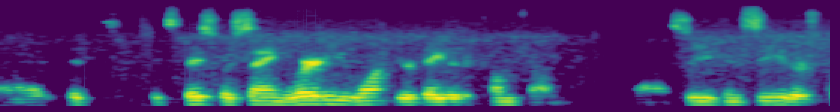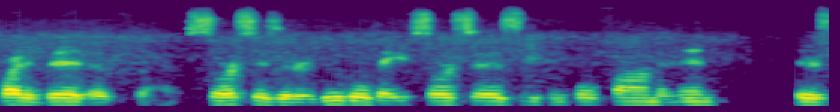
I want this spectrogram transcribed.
uh, it's, it's basically saying where do you want your data to come from? Uh, so you can see there's quite a bit of uh, sources that are Google-based sources you can pull from, and then there's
